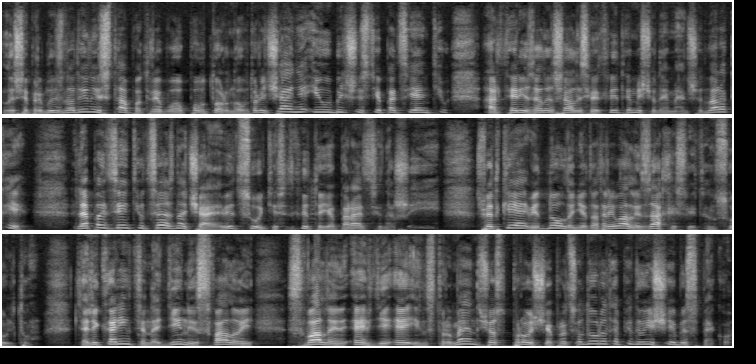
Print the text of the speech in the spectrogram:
Лише приблизно 1 із 100 потребував повторного втручання, і у більшості пацієнтів артерії залишалися відкритими щонайменше 2 роки. Для пацієнтів це означає відсутність відкритої операції на шиї, швидке відновлення та тривалий захист від інсульту. Для лікарів це надійний свалений, свалений FDA-інструмент, що спрощує процедуру та підвищує безпеку.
